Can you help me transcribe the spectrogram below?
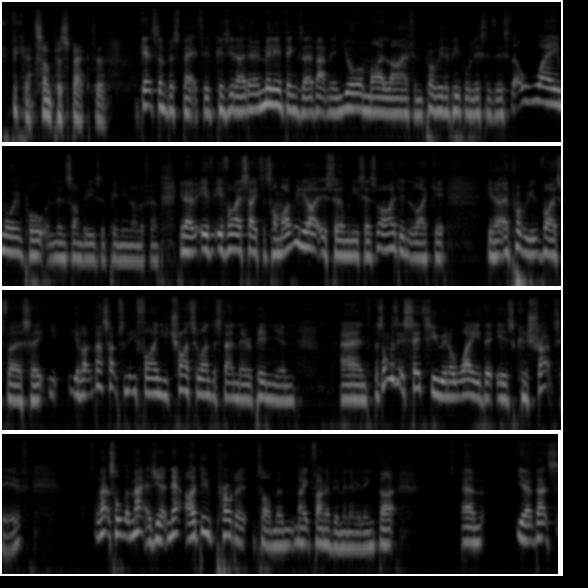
Get some perspective get some perspective because you know there are a million things that have happened in your and my life and probably the people listening to this that are way more important than somebody's opinion on a film. You know if, if i say to tom i really like this film and he says well i didn't like it you know and probably vice versa you're like that's absolutely fine. You try to understand their opinion and as long as it's said to you in a way that is constructive that's all that matters. You know now i do prod at tom and make fun of him and everything but um you know that's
